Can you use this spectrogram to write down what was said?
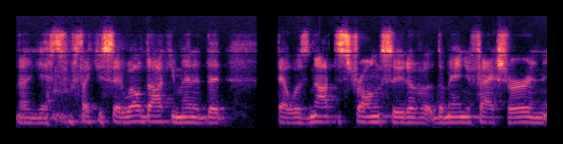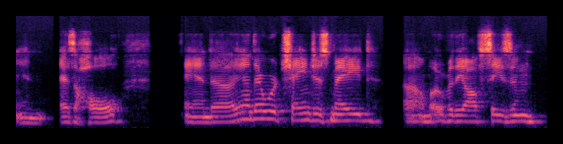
yes, like you said, well documented that that was not the strong suit of the manufacturer and, and as a whole. And uh, you know there were changes made um, over the off season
